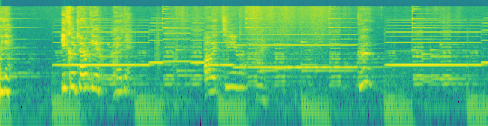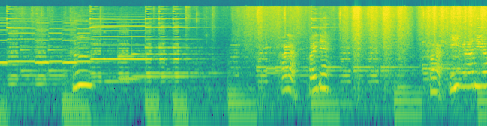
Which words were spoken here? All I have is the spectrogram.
いで。いちゃん。はいで。あいち。はい。おいで。ほらいいのあるよ。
